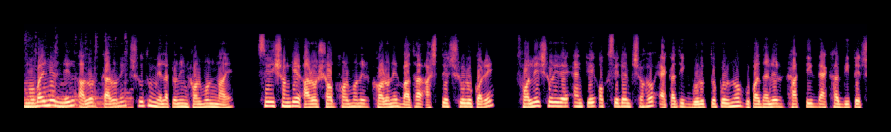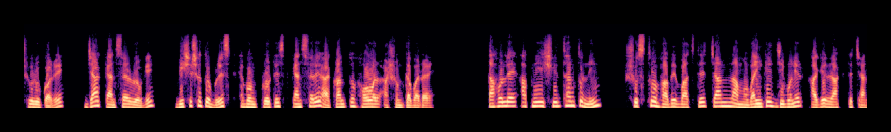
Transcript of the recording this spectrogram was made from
মোবাইলের নীল আলোর কারণে শুধু মেলাটোনিন হরমোন নয় সেই সঙ্গে আরও সব হরমোনের ক্ষরণের বাধা আসতে শুরু করে, ফলে শরীরে অ্যান্টি অক্সিডেন্ট সহ একাধিক গুরুত্বপূর্ণ উপাদানের ঘাটতি দেখা দিতে শুরু করে, যা ক্যান্সার রোগে, বিশেষত ব্রেস্ট এবং প্রোটেস্ট ক্যান্সারে আক্রান্ত হওয়ার আশঙ্কা বাড়ায়। তাহলে আপনি সিদ্ধান্ত নিন, সুস্থভাবে বাঁচতে চান না মোবাইলকে জীবনের আগে রাখতে চান।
